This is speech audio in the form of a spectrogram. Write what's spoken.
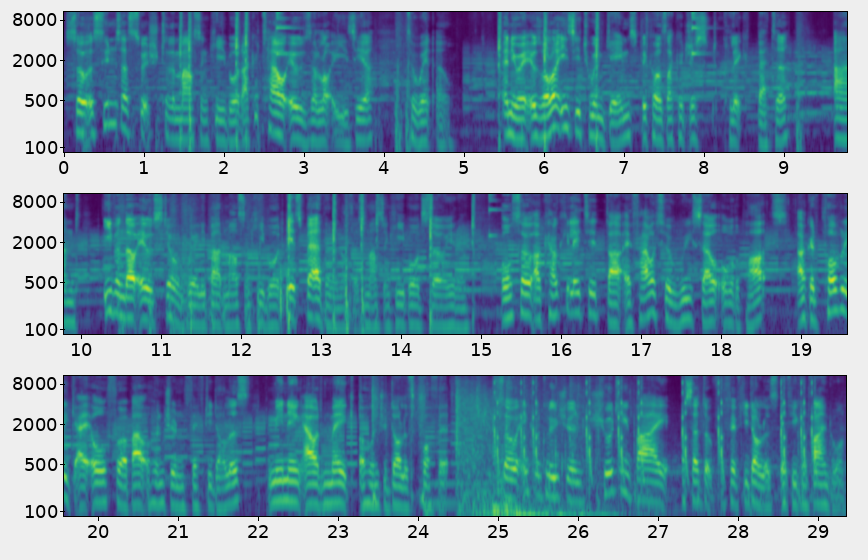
So as soon as I switched to the mouse and keyboard, I could tell it was a lot easier to win. Oh. Anyway, it was a lot easier to win games because I could just click better. And even though it was still a really bad mouse and keyboard, it's better than an office mouse and keyboard, so you know. Also, I calculated that if I were to resell all the parts, I could probably get it all for about $150, meaning I would make $100 profit. So in conclusion, should you buy a setup for $50 if you can find one?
